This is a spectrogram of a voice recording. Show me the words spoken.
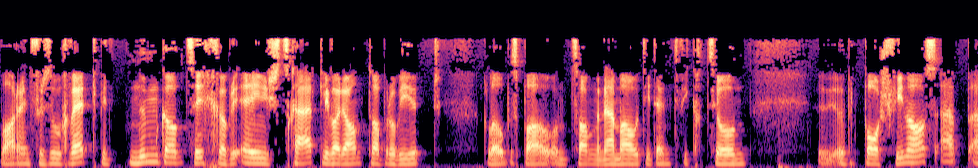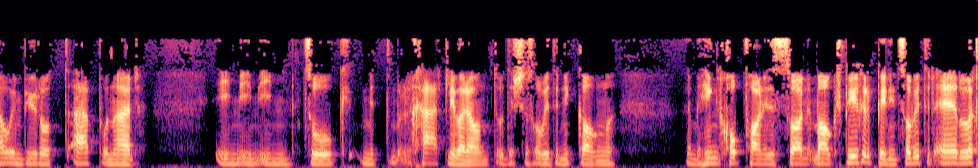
War ein Versuch wert. Bin nicht mehr ganz sicher, aber einmal das Kärtchen-Variante probiert. Glaubensbau und sagen dann mal die Identifikation über die Post Finance App, auch im Büro die App und dann im, im, im Zug mit der Kärtchen-Variante. Und ist das auch wieder nicht gegangen. Im Hinterkopf habe ich das zwar nicht mal gespeichert, bin ich so wieder ehrlich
